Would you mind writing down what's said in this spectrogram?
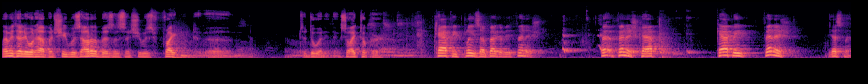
Let me tell you what happened. She was out of the business and she was frightened uh, to do anything. So I took her. Cappy, please, I beg of you, finish. F- finish, Cap. Cappy, finished. Yes, ma'am.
